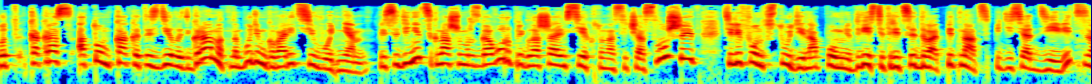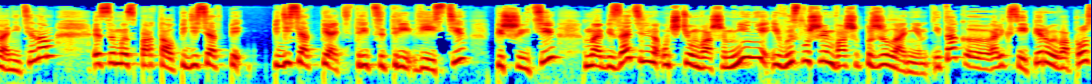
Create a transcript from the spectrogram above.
Вот как раз о том, как это сделать грамотно, будем говорить сегодня. Присоединиться к нашему разговору приглашаем всех, кто нас сейчас слушает. Телефон в студии, напомню, 232 15 59. Звоните нам. СМС-портал 55 55 33 Вести, пишите. Мы обязательно учтем ваше мнение и выслушаем ваши пожелания. Итак, э, Алексей, первый вопрос,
